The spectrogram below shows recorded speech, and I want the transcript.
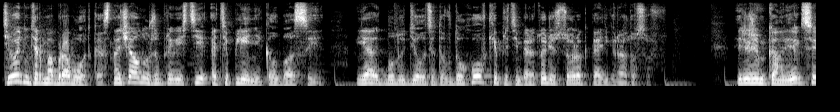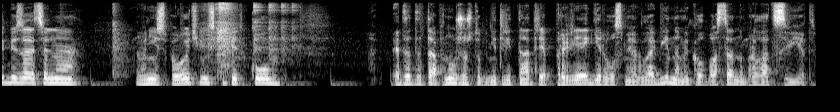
Сегодня термообработка. Сначала нужно провести отепление колбасы. Я буду делать это в духовке при температуре 45 градусов. Режим конвекции обязательно. Вниз противень с кипятком. Этот этап нужен, чтобы нитрит натрия прореагировал с миоглобином и колбаса набрала цвет.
